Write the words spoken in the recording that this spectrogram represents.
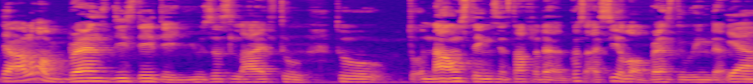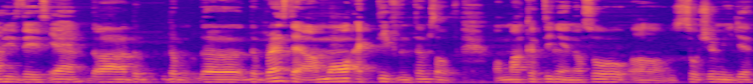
there are a lot of brands these days they uses live to to to announce things and stuff like that because I see a lot of brands doing that Yeah. these days. Yeah. Uh, the, the, the, the brands that are more active in terms of uh, marketing and also uh, social media,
